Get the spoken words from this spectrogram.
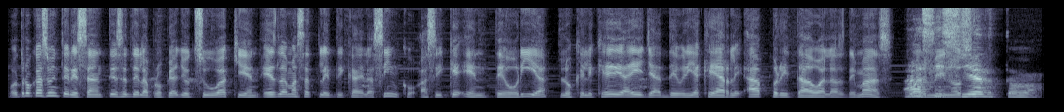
Otro caso interesante es el de la propia Yotsuba, quien es la más atlética de las 5, así que en teoría lo que le quede a ella debería quedarle apretado a las demás. Ah, o al sí, menos... cierto.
